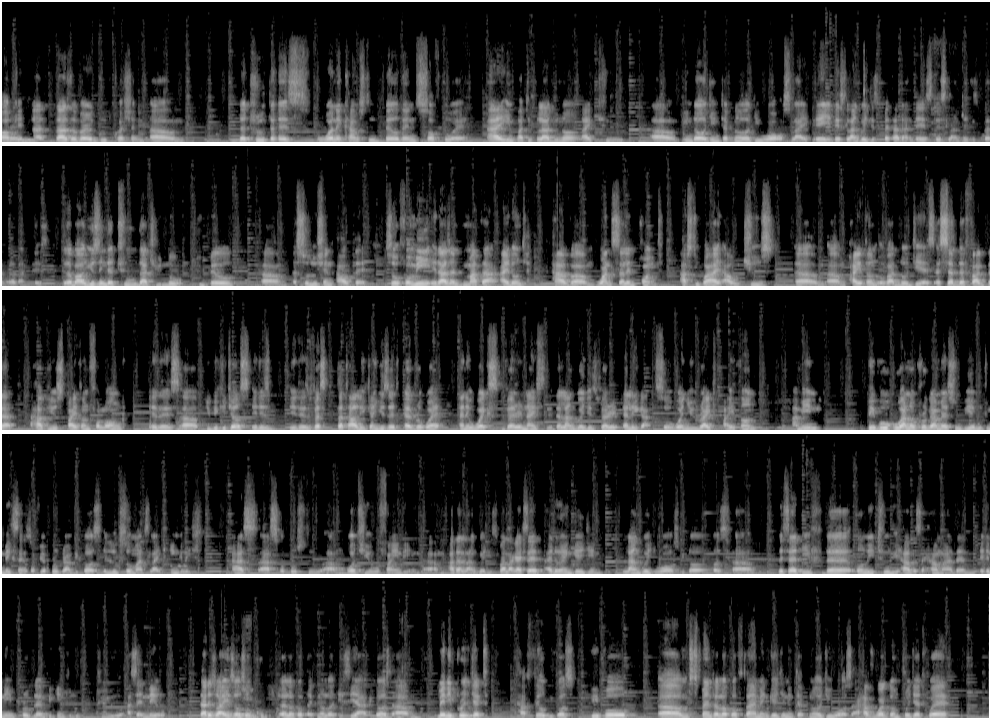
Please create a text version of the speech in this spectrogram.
Okay, Um, that, that's a very good question. Um, the truth is, when it comes to building software, I in particular do not like to um, indulge in technology wars like, hey, this language is better than this, this language is better than this. It's about using the tool that you know to build um, a solution out there. So for me, it doesn't matter. I don't have um, one selling point as to why I would choose um, um, Python over Node.js, except the fact that I have used Python for long. It is uh, ubiquitous. It is it is versatile. You can use it everywhere, and it works very nicely. The language is very elegant. So when you write Python, I mean, people who are not programmers will be able to make sense of your program because it looks so much like English as as opposed to um, what you will find in um, other languages. But like I said, I don't engage in language wars because uh, they said if the only tool you have is a hammer, then any problem begin to look to you as a nail. That is why it's also good to know a lot of technologies. Yeah, because um, many projects have failed because people um, spent a lot of time engaging in technology wars. I have worked on projects where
